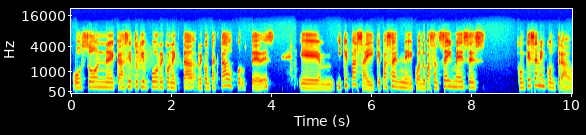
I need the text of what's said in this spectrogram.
o son eh, cada cierto tiempo recontactados por ustedes. Em, ¿Y qué pasa ahí? ¿Qué pasa eh, cuando pasan seis meses? ¿Con qué se han encontrado?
